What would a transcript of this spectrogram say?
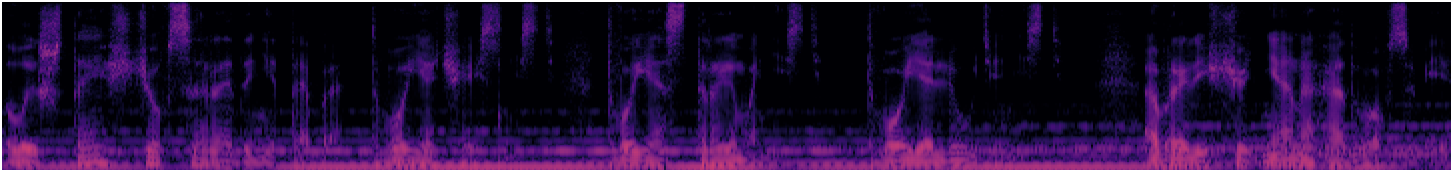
Лиш те, що всередині тебе, твоя чесність, твоя стриманість, твоя людяність. Аврелій щодня нагадував собі:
